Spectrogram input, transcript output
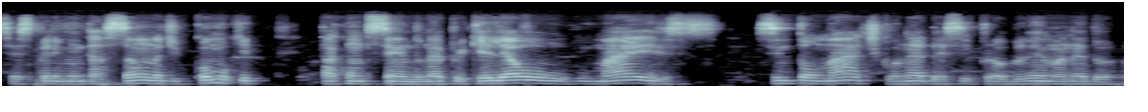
essa experimentação, né? De como que está acontecendo, né? Porque ele é o mais sintomático, né? Desse problema, né? Do,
